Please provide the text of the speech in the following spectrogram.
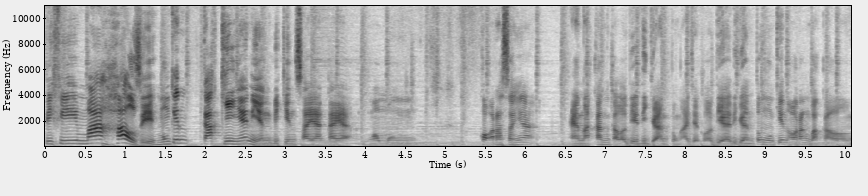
TV mahal sih. Mungkin kakinya nih yang bikin saya kayak ngomong kok rasanya enakan kalau dia digantung aja. Kalau dia digantung mungkin orang bakal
